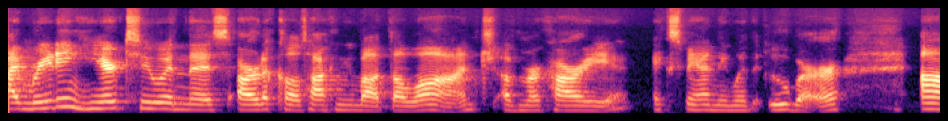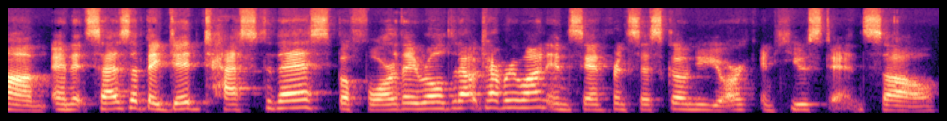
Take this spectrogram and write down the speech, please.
I'm reading here too in this article talking about the launch of Mercari expanding with Uber. Um, and it says that they did test this before they rolled it out to everyone in San Francisco, New York, and Houston. So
